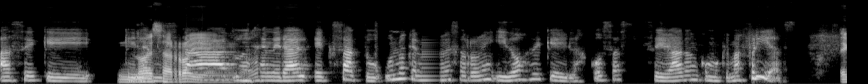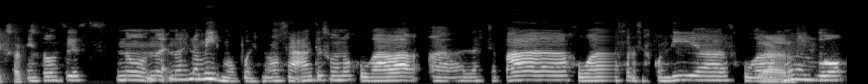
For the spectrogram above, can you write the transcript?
hace que, no desarrollen. En general, exacto, uno que no desarrollen y dos de que las cosas se hagan como que más frías. Exacto. Entonces, no, no, no, es lo mismo, pues, ¿no? O sea, antes uno jugaba a las chapadas, jugaba a las escondidas, jugaba al mundo,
